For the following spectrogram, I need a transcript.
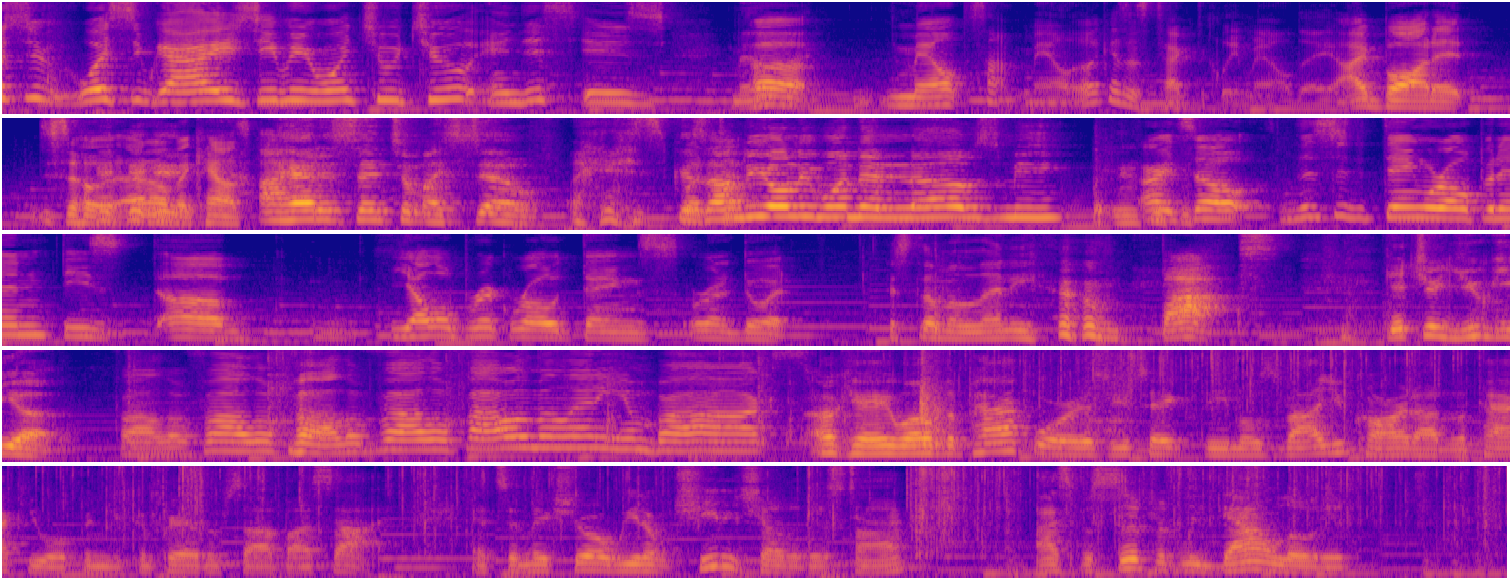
What's up, what's up, guys? Xavier122, and this is Mail uh day. mail. It's not mail. I guess it's technically mail day. I bought it, so I don't know if it counts. I had it sent to myself Because I'm the only one that loves me. All right, so this is the thing we're opening. These uh, yellow brick road things. We're gonna do it. It's the Millennium Box. Get your Yugi up. Follow, follow, follow, follow, follow Millennium Box. Okay, well, the pack war is you take the most value card out of the pack you open, you compare them side by side. And to make sure we don't cheat each other this time, I specifically downloaded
